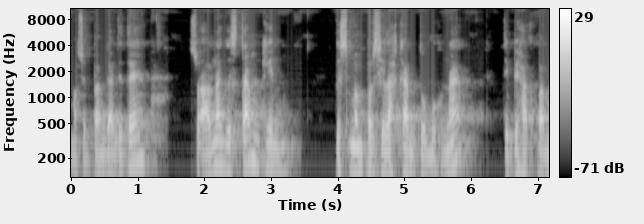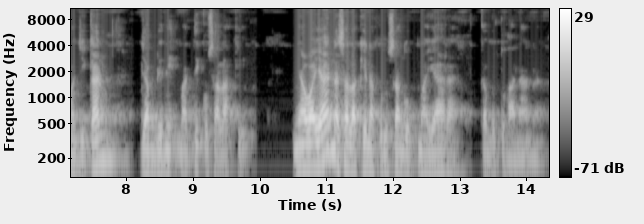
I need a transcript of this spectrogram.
maksud pangganti teh soalna geus tamkin geus mempersilahkan tubuhna ti pihak pamajikan jang dinikmati ku salaki. Nyawayana salakina kudu sanggup mayara kebutuhanana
